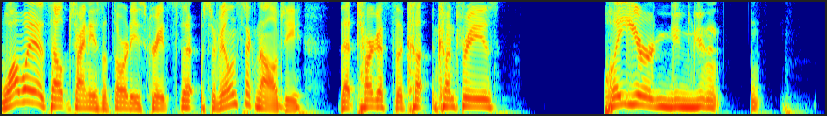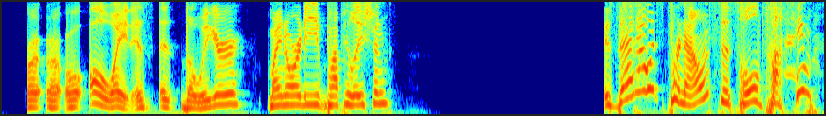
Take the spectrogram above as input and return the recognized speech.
Huawei has helped Chinese authorities create sur- surveillance technology that targets the cu- country's Uyghur. Or, or, or, oh wait, is, is the Uyghur minority population? Is that how it's pronounced this whole time?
